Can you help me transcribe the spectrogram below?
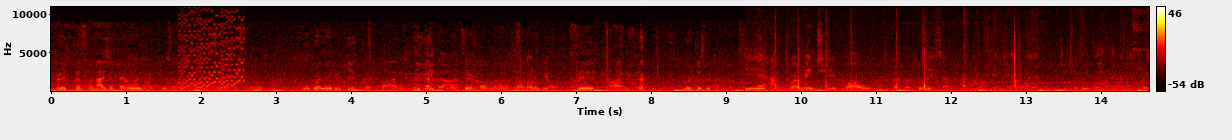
um grande personagem até hoje, representa o o goleiro Guita, claro. Guita, Não sei como não lembrar. Sim, claro. Muitas E atualmente, qual o jogador conhece atualmente? Chicharito, né?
